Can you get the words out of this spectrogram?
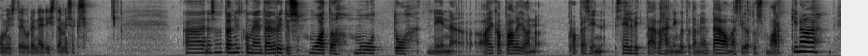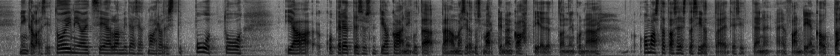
omistajuuden edistämiseksi? No sanotaan nyt, kun meidän tämä yritysmuoto muuttuu, niin aika paljon rupesin selvittää vähän niin kuin tätä meidän pääomasijoitusmarkkinaa, minkälaisia toimijoita siellä on, mitä sieltä mahdollisesti puuttuu. Ja kun periaatteessa jos nyt jakaa niin kuin tämä pääomasijoitusmarkkinan kahtia, että on niin kuin nämä omasta taseesta sijoittajat ja sitten näiden fundien kautta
